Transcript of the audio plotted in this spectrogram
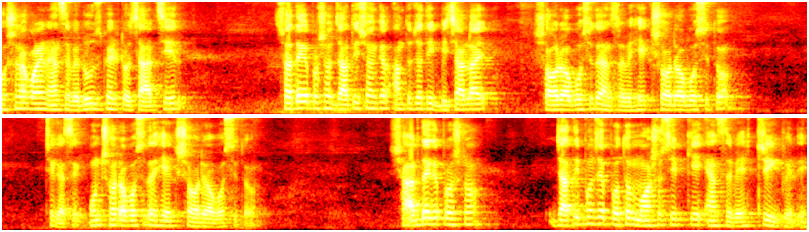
ঘোষণা করেন অ্যান্সার হবে রুজভেল্ট ও চার্চিল। ছয় থেকে প্রশ্ন, জাতিসংঘের আন্তর্জাতিক বিচারালয় শহরে অবস্থিত অ্যান্সার হবে হেক শহরে অবস্থিত। ঠিক আছে, কোন শহরে অবস্থিত? হেক শহরে অবস্থিত। থেকে প্রশ্ন, জাতিপুঞ্জের প্রথম মহাসচিবকে অ্যান্সার হবে ট্রিক ভ্যালি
